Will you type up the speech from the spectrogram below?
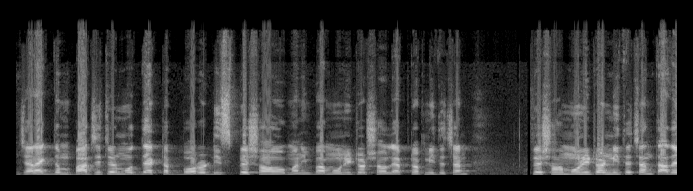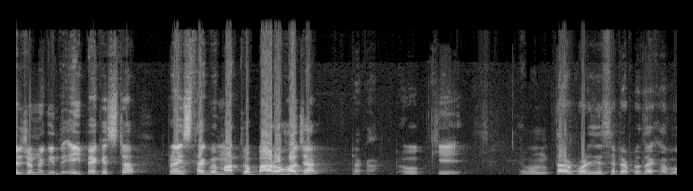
যারা একদম বাজেটের মধ্যে একটা বড় ডিসপ্লে সহ মানে বা মনিটর সহ ল্যাপটপ নিতে চান ডিসপ্লে সহ মনিটর নিতে চান তাদের জন্য কিন্তু এই প্যাকেজটা প্রাইস থাকবে মাত্র বারো হাজার। টাকা। ওকে এবং তারপরে যে সেটআপটা দেখাবো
